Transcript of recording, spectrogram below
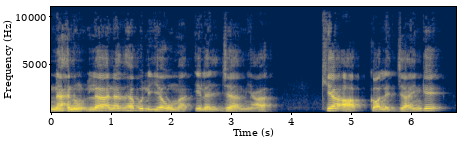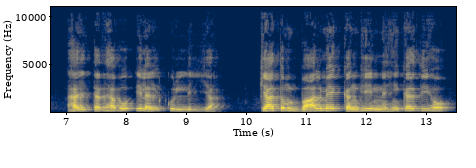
नहनु ला नजहबुल यौम इलल जामिया क्या आप कॉलेज जाएँगे? हल तजहबु इलल कुल्लिया। क्या तुम बाल में कंघी नहीं करती हो?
